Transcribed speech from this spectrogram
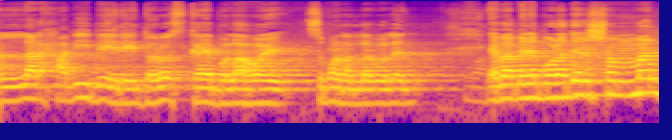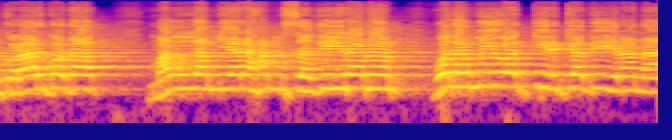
আল্লাহর হাবিবের এই দরজকায় বলা হয় সুবহান আল্লাহ বলেন। এভাবে বড়দের সম্মান করার কথা মাল্লাম ইয়ারহাম সাগীরানা ওয়ালাম ইউকির কাবীরানা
